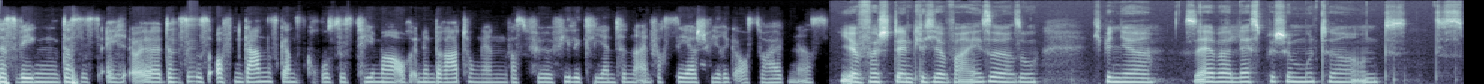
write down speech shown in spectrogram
deswegen, das ist echt, äh, das ist oft ein ganz, ganz großes Thema, auch in den Beratungen, was für viele Klientinnen einfach sehr schwierig auszuhalten ist. Ja, verständlicherweise. Also ich bin ja selber lesbische Mutter und das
